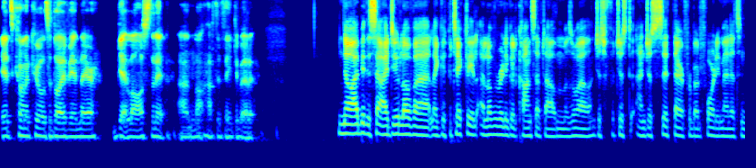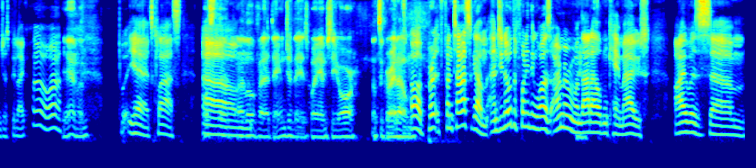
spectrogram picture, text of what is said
it's kind of cool to dive in there get lost in it and not have to think about it no i'd be the same i do love a like particularly i love a really good concept album as well just just and just sit there for about 40 minutes and just be like oh wow yeah man but yeah it's class um, the, I um, love uh, Danger Days by MCR. That's a great album. Oh, fantastic album! And you know what the funny thing was, I remember when that album came out, I was um,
